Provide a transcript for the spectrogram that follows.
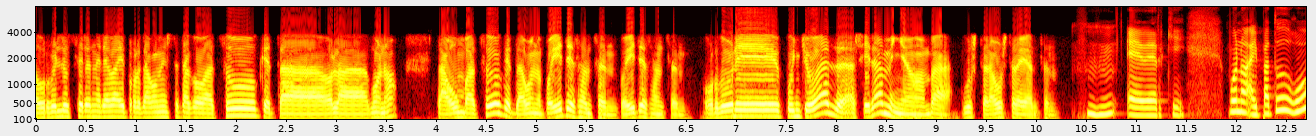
hurbildu ziren ere bai protagonistetako batzuk eta hola, bueno, lagun batzuk, eta, bueno, poiete izan zen, poiete izan zen. Urduri puntxu bat, hasiera minio, ba, gustara, gustara jantzen. Ederki. Bueno, aipatu dugu,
